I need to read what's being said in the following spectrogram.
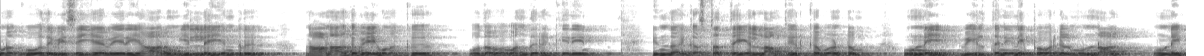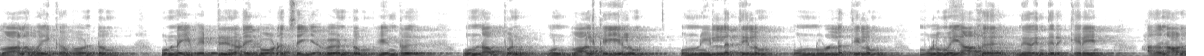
உனக்கு உதவி செய்ய வேறு யாரும் இல்லை என்று நானாகவே உனக்கு உதவ வந்திருக்கிறேன். இந்த கஷ்டத்தை எல்லாம் தீர்க்க வேண்டும். உன்னை வீழ்த்த நினைப்பவர்கள் முன்னால் உன்னை வாழ வைக்க வேண்டும். உன்னை வெற்றி நடை போடச் செய்ய வேண்டும் என்று உன் அப்பன் உன் வாழ்க்கையிலும் உன் இல்லத்திலும் உன் உள்ளத்திலும் முழுமையாக நிறைந்திருக்கிறேன். அதனால்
